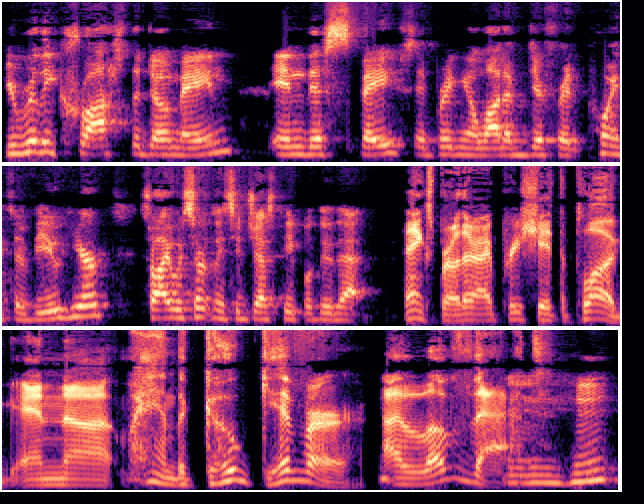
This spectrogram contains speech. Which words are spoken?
you really crossed the domain in this space and bringing a lot of different points of view here. So I would certainly suggest people do that. Thanks, brother. I appreciate the plug. And uh, man, the Go Giver, I love that. Mm-hmm.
